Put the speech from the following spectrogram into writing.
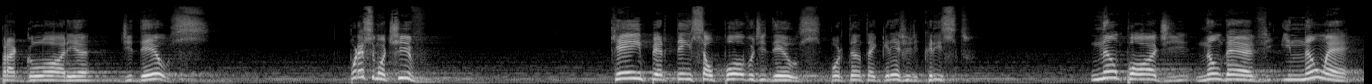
para a glória de Deus. Por esse motivo, quem pertence ao povo de Deus, portanto, a igreja de Cristo, não pode, não deve e não é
